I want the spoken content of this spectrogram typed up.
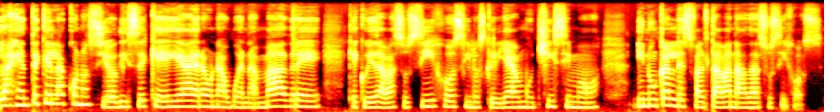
La gente que la conoció dice que ella era una buena madre, que cuidaba a sus hijos y los quería muchísimo y nunca les faltaba nada a sus hijos.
